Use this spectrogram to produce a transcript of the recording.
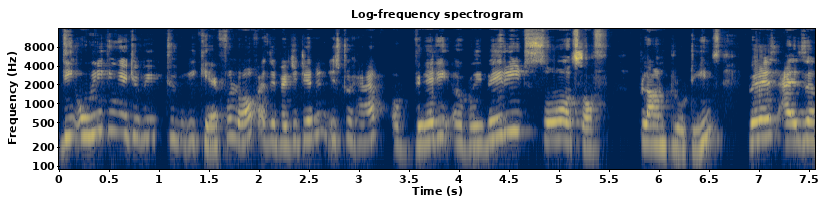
The only thing that you need to be careful of as a vegetarian is to have a very a varied source of plant proteins. Whereas as a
